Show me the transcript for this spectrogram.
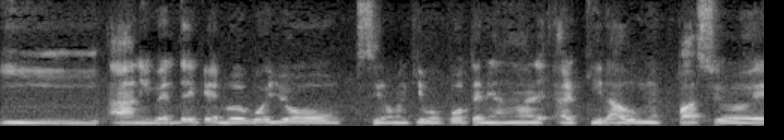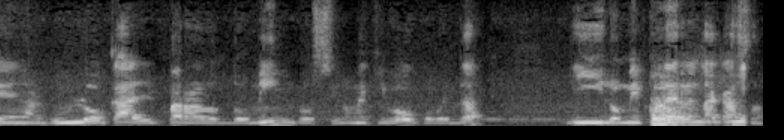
Y a nivel de que luego ellos, si no me equivoco, tenían alquilado un espacio en algún local para los domingos, si no me equivoco, ¿verdad? Y los miércoles era en la casa.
